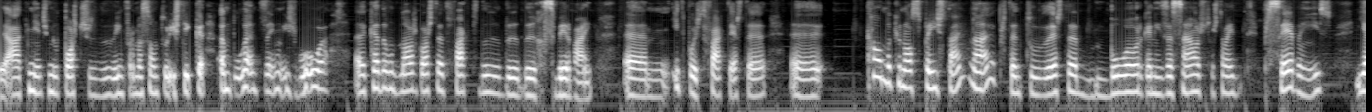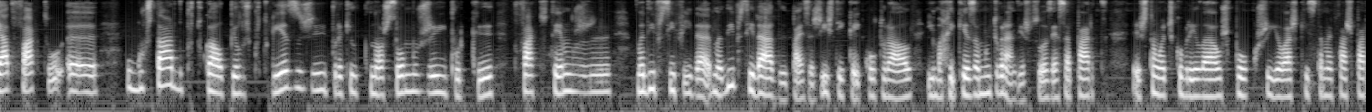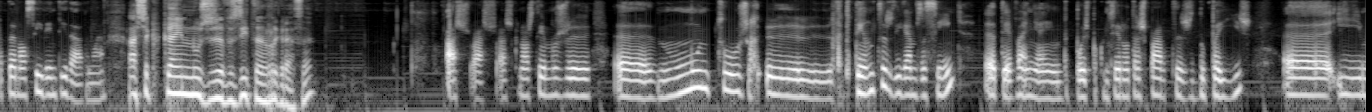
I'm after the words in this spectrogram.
há 500 mil postos de informação turística ambulantes em Lisboa, cada um de nós gosta, de facto, de, de, de receber bem. Um, e depois, de facto, esta calma que o nosso país tem, não é? Portanto, esta boa organização, as pessoas também percebem isso e há de facto uh, o gostar de Portugal pelos portugueses e por aquilo que nós somos e porque de facto temos eh, uma diversidade, uma diversidade paisagística e cultural e uma riqueza muito grande. E as pessoas essa parte estão a descobri-la aos poucos e eu acho que isso também faz parte da nossa identidade, não é? Acha que quem nos visita regressa? Acho, acho. Acho que nós temos uh, muitos uh, repetentes, digamos assim, até vêm depois para conhecer outras partes do país. e,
